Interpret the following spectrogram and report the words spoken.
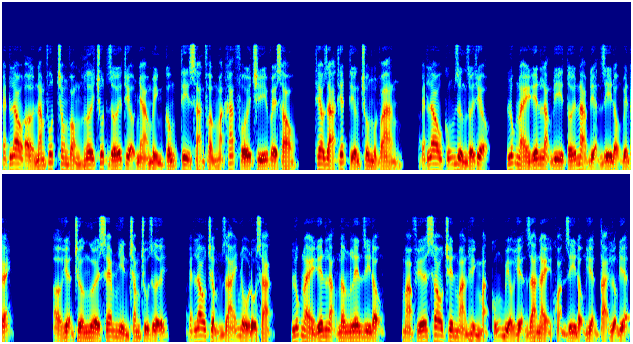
Pet lao ở năm phút trong vòng hơi chút giới thiệu nhà mình công ty sản phẩm mặt khác phối trí về sau, theo giả thiết tiếng chuông một vang pet lao cũng dừng giới thiệu, lúc này liên lặng đi tới nạp điện di động bên cạnh. Ở hiện trường người xem nhìn chăm chú dưới pet lao chậm rãi nổ đồ sạc, lúc này liên lặng nâng lên di động, mà phía sau trên màn hình mặt cũng biểu hiện ra này khoản di động hiện tại lượng điện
